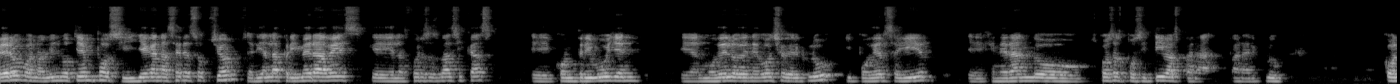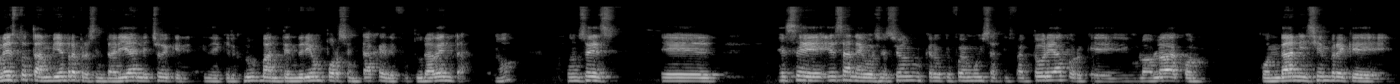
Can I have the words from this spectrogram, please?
pero bueno, al mismo tiempo, si llegan a hacer esa opción, sería la primera vez que las fuerzas básicas eh, contribuyen eh, al modelo de negocio del club y poder seguir eh, generando cosas positivas para, para, el club. Con esto también representaría el hecho de que, de que, el club mantendría un porcentaje de futura venta, ¿no? Entonces, ese, esa negociación creo que fue muy satisfactoria porque lo hablaba con, con Dani siempre que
